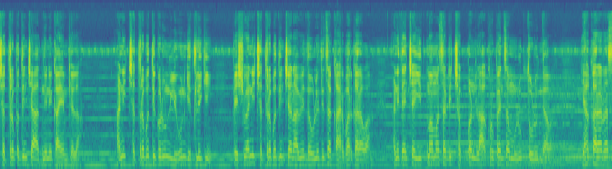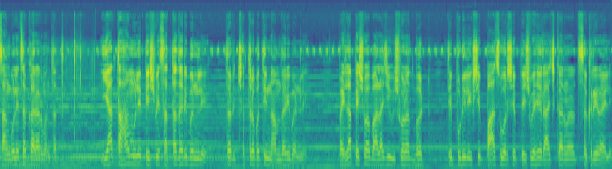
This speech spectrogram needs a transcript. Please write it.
छत्रपतींच्या आज्ञेने कायम केला. आणि छत्रपतीकडून लिहून घेतले की पेशव्यांनी छत्रपतींच्या नावे दौलतीचा कारभार करावा आणि त्यांच्या इतमामासाठी छप्पन लाख रुपयांचा मुलूक तोडून द्यावा. ह्या करारास सांगोलेचा करार म्हणतात. या तहामुळे पेशवे सत्ताधारी बनले तर छत्रपती नामधारी बनले. पहिला पेशवा बालाजी विश्वनाथ भट ते पुढील एकशे पाच वर्षे पेशवे हे राजकारणात सक्रिय राहिले.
